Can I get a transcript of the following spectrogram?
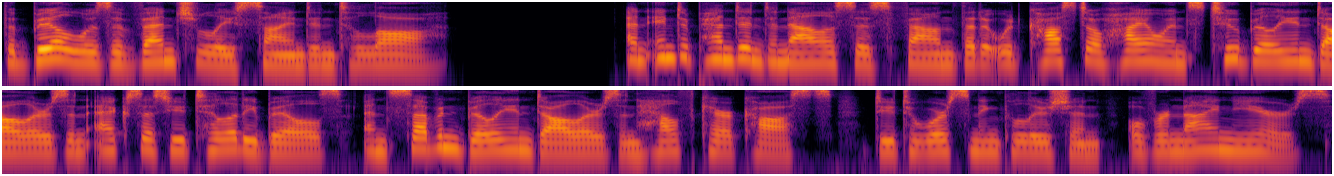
the bill was eventually signed into law. An independent analysis found that it would cost Ohioans $2 billion in excess utility bills and $7 billion in healthcare costs due to worsening pollution over nine years.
